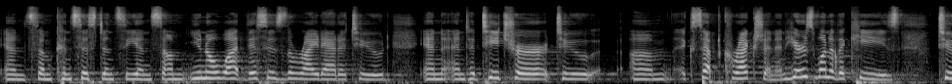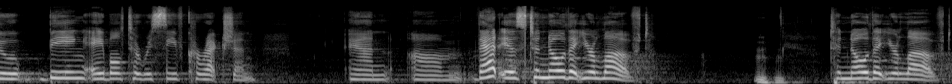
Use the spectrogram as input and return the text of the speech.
and some consistency and some, you know what, this is the right attitude, and, and to teach her to um, accept correction. And here's one of the keys to being able to receive correction and um, that is to know that you're loved. Mm-hmm. To know that you're loved.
